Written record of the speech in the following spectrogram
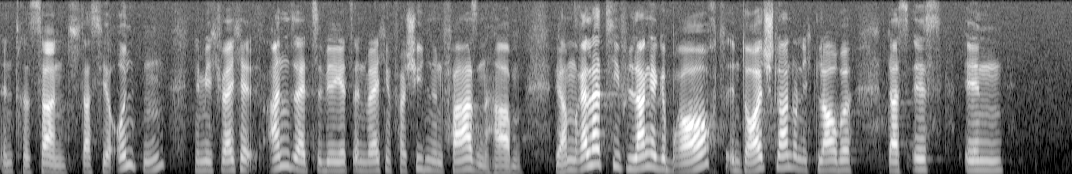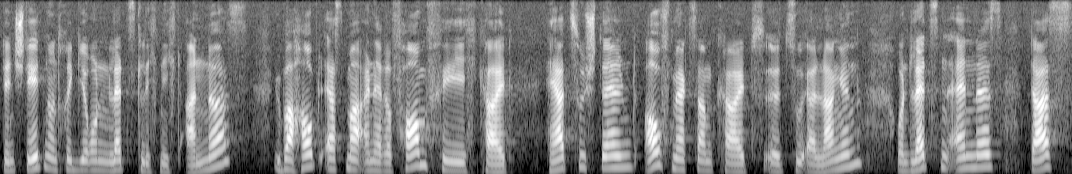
interessant, das hier unten, nämlich welche Ansätze wir jetzt in welchen verschiedenen Phasen haben. Wir haben relativ lange gebraucht in Deutschland und ich glaube, das ist in den Städten und Regionen letztlich nicht anders, überhaupt erstmal eine Reformfähigkeit herzustellen, Aufmerksamkeit äh, zu erlangen und letzten Endes das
